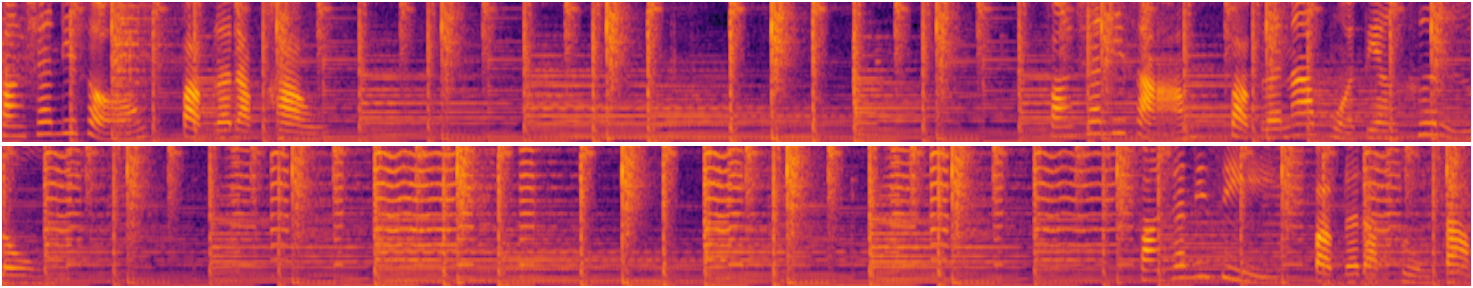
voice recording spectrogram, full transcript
ฟังก์ชันที่ 2 ปรับระดับเข่าฟังก์ชันที่ 3 ปรับระนาบหัวเตียงขึ้นลง ฟังก์ชันที่ 4 ปรับระดับสูงต่ำ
